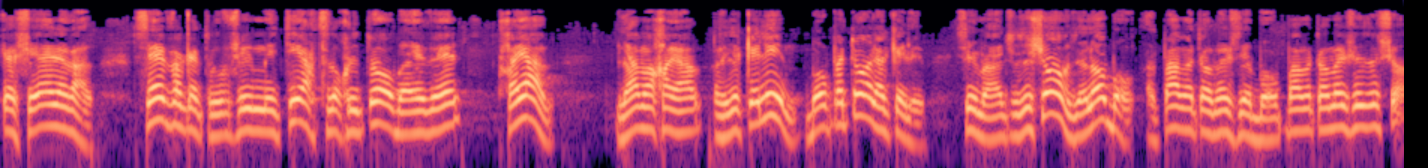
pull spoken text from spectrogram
קשה לרב. ספר כתוב שאם הטיח צלוחיתו באבן, חייב. למה חייב? הרי זה כלים, בור פטור על הכלים. סימן שזה שור, זה לא בור. אז פעם אתה אומר שזה בור, פעם אתה אומר שזה שור.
